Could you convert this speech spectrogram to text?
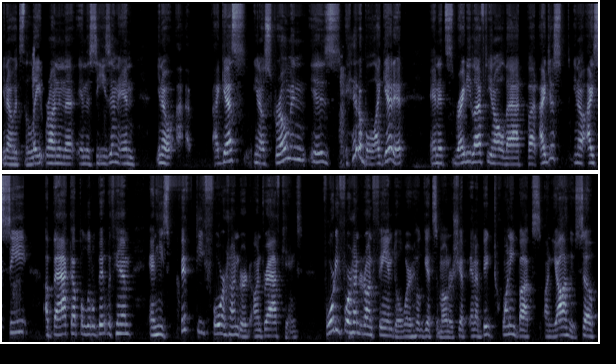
You know, it's the late run in the in the season, and you know, I, guess you know Stroman is hittable. I get it, and it's righty lefty and all that. But I just, you know, I see a backup a little bit with him, and he's 5400 on DraftKings. 4400 on FanDuel where he'll get some ownership and a big 20 bucks on Yahoo. So,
